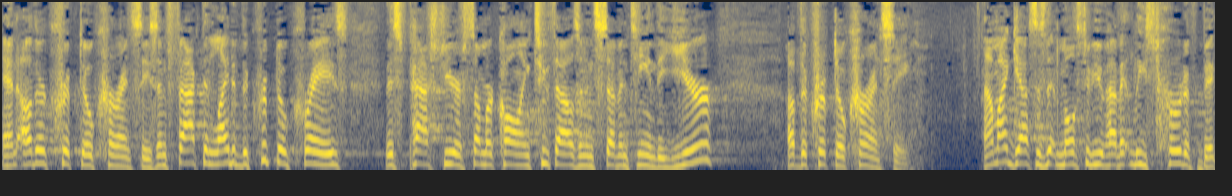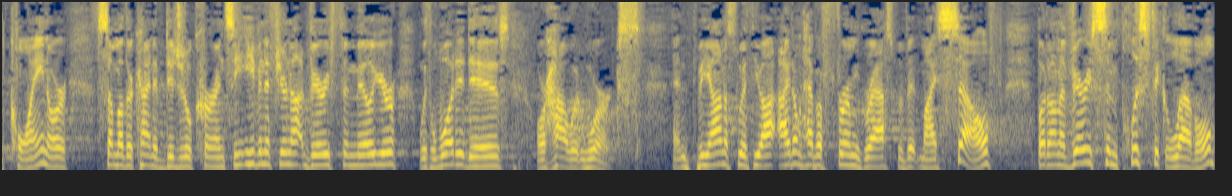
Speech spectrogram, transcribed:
and other cryptocurrencies. In fact, in light of the crypto craze this past year, some are calling 2017 the year of the cryptocurrency. Now my guess is that most of you have at least heard of Bitcoin or some other kind of digital currency, even if you're not very familiar with what it is or how it works. And to be honest with you, I don't have a firm grasp of it myself, but on a very simplistic level,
